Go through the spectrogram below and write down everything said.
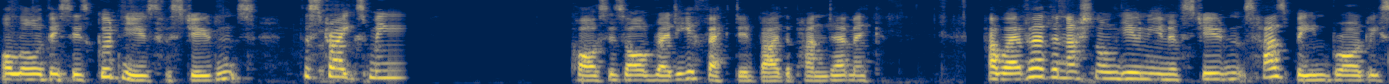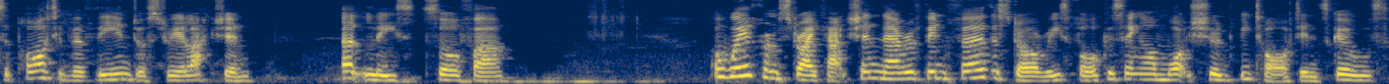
Although this is good news for students, the strikes mean courses already affected by the pandemic. However, the National Union of Students has been broadly supportive of the industrial action, at least so far. Away from strike action, there have been further stories focusing on what should be taught in schools.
